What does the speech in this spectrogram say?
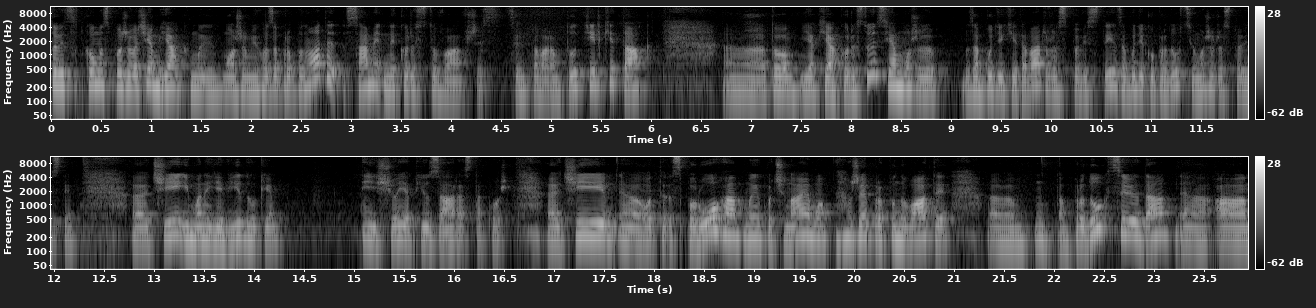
100% споживачем. Як ми можемо його запропонувати, самі не користувавшись цим товаром? Тут тільки так. Е, То як я користуюсь, я можу за будь-який товар розповісти, за будь-яку продукцію можу розповісти. Е, Чи і в мене є відгуки. І що я п'ю зараз також. Е, Чи от з порога ми починаємо вже пропонувати ну, там, продукцію, да? а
